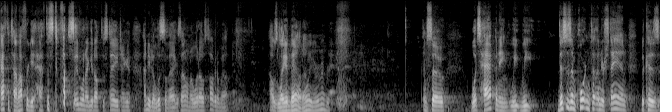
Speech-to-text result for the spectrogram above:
Half the time I forget half the stuff I said when I get off the stage. I go, I need to listen to that because I don't know what I was talking about. I was laying down. I don't even remember. And so, what's happening? We, we, this is important to understand because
